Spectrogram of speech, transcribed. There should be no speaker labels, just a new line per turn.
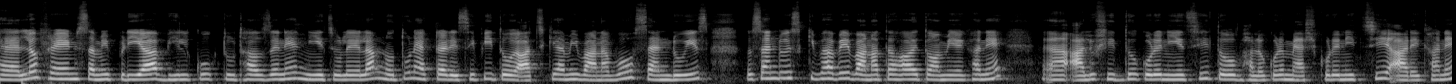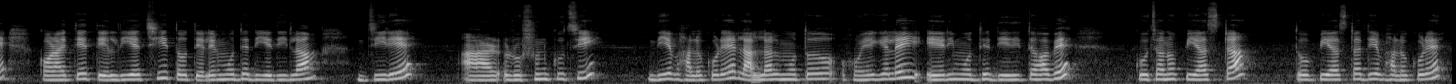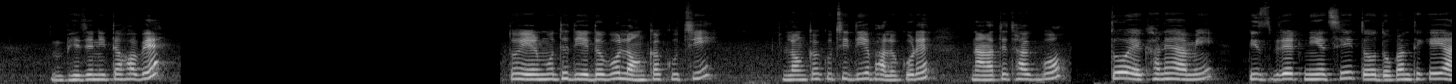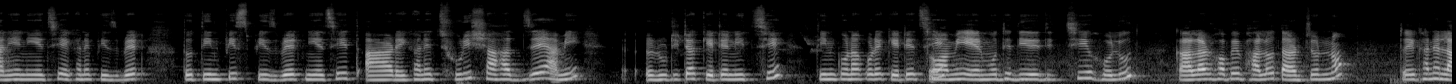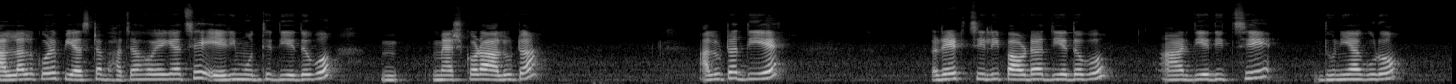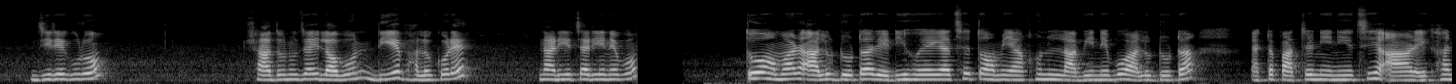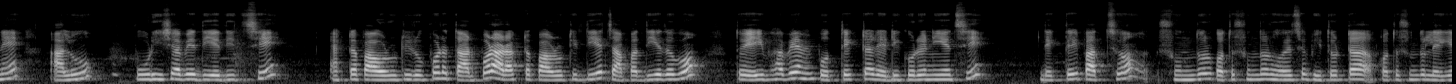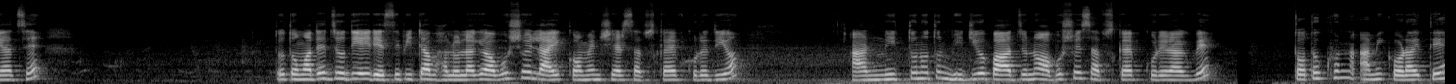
Hello friends আমি প্রিয়া ভিল কুক টু থাউজেন্ডে নিয়ে চলে এলাম নতুন একটা রেসিপি তো আজকে আমি বানাবো স্যান্ডউইচ। তো স্যান্ডউইচ কীভাবে বানাতে হয়? তো আমি এখানে আলু সিদ্ধ করে নিয়েছি। তো ভালো করে ম্যাশ করে নিচ্ছি। আর এখানে কড়াইতে তেল দিয়েছি। তো তেলের মধ্যে দিয়ে দিলাম জিরে আর রসুন কুচি। দিয়ে ভালো করে লাল লাল মতো হয়ে গেলেই এরই মধ্যে দিয়ে দিতে হবে কোচানো পেঁয়াজটা। তো পেঁয়াজটা দিয়ে ভালো করে ভেজে নিতে হবে। তো এর মধ্যে দিয়ে দেবো লঙ্কা কুচি। লঙ্কা কুচি দিয়ে ভালো করে নাড়াতে থাকব। তো এখানে আমি পিস ব্রেড নিয়েছি। তো দোকান থেকেই আনিয়ে নিয়েছি এখানে পিস ব্রেড। তো তিন পিস পিস ব্রেড নিয়েছি। আর এখানে ছুরির সাহায্যে আমি রুটিটা কেটে নিচ্ছি। তিন কোনা করে কেটেছি। আমি এর মধ্যে দিয়ে দিচ্ছি হলুদ। কালার হবে ভালো তার জন্য। তো এখানে লাল লাল করে পেঁয়াজটা ভাজা হয়ে গেছে। এরই মধ্যে দিয়ে দেব ম্যাশ করা আলুটা। আলুটা দিয়ে রেড চিলি পাউডার দিয়ে দেব। আর দিয়ে দিচ্ছি ধনিয়া গুঁড়ো, জিরে গুঁড়ো, স্বাদ অনুযায়ী লবণ দিয়ে ভালো করে নাড়িয়ে চাড়িয়ে নেব। তো আমার আলুর ডোটা রেডি হয়ে গেছে। তো আমি এখন লাভিয়ে নেব আলুর ডোটা। একটা পাত্রে নিয়ে নিয়েছি আর এখানে আলু পুর হিসাবে দিয়ে দিচ্ছি একটা পাউরুটির উপর, তারপর আর একটা পাউরুটি দিয়ে চাপা দিয়ে দেবো। তো এইভাবে আমি প্রত্যেকটা রেডি করে নিয়েছি। দেখতেই পাচ্ছ সুন্দর, কত সুন্দর হয়েছে, ভিতরটা কত সুন্দর লেগে আছে। তো তোমাদের যদি এই রেসিপিটা ভালো লাগে, অবশ্যই লাইক কমেন্ট শেয়ার সাবস্ক্রাইব করে দিও। আর নিত্য নতুন ভিডিও পাওয়ার জন্য অবশ্যই সাবস্ক্রাইব করে রাখবে। ততক্ষণ আমি কড়াইতে,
